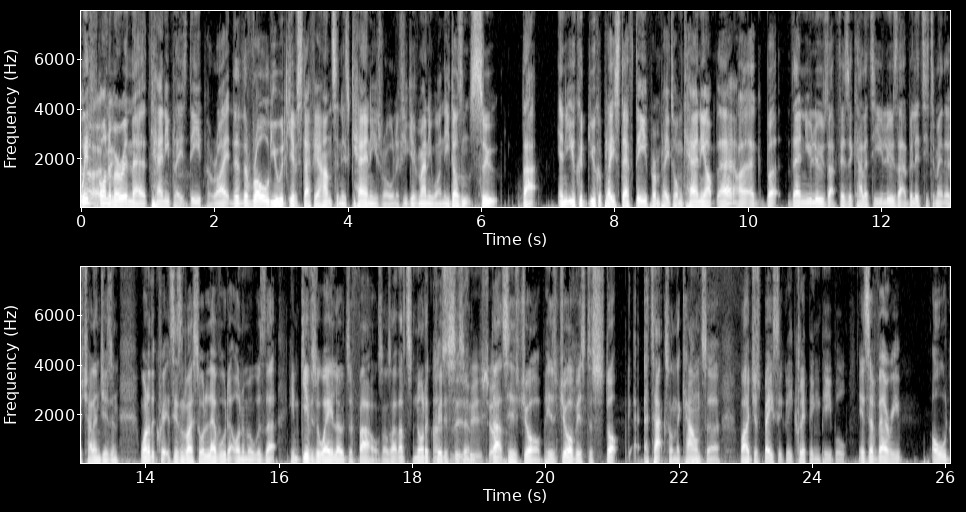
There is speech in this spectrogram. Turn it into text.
with know, Onomah in there, Kenny plays deeper, right? The the role you would give Stefan Johansen is Kenny's role if you give him anyone. He doesn't suit that. And you could you could play Steph deeper and play Tom Cairney up there, uh, but then you lose that physicality, you lose that ability to make those challenges. And one of the criticisms I saw levelled at Onomah was that he gives away loads of fouls. I was like, that's not a That's criticism. his. That's his job. His job is to stop attacks on the counter by just basically clipping people. It's a very old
